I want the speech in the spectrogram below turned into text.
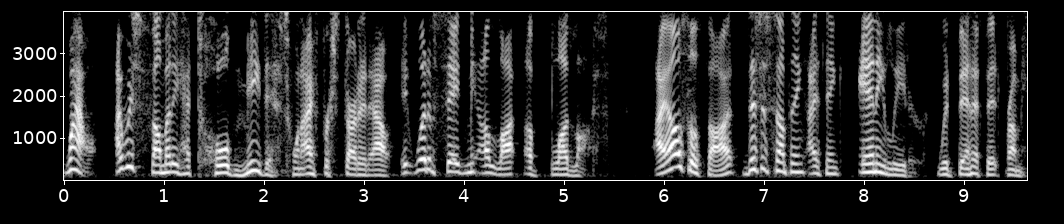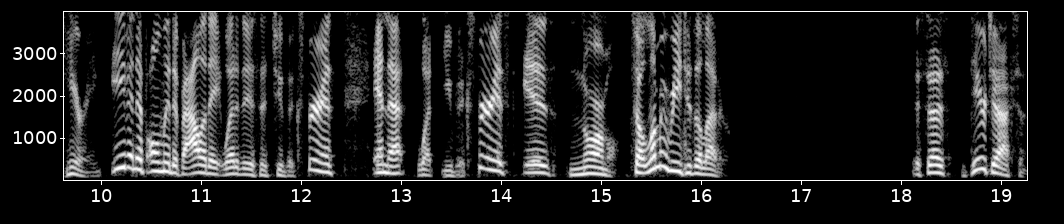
wow, I wish somebody had told me this when I first started out. It would have saved me a lot of blood loss. I also thought this is something I think any leader would benefit from hearing, even if only to validate what it is that you've experienced and that what you've experienced is normal. So let me read you the letter. It says Dear Jackson,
